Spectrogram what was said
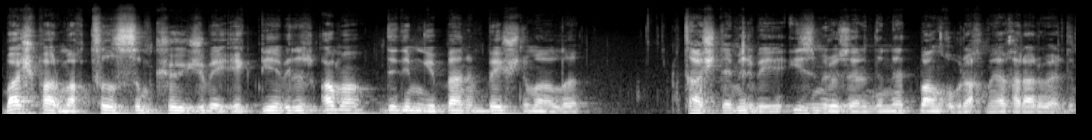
baş parmak tılsım köycü bey ekleyebilir ama dediğim gibi benim 5 numaralı Taşdemir Bey'i İzmir üzerinde net banko bırakmaya karar verdim.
